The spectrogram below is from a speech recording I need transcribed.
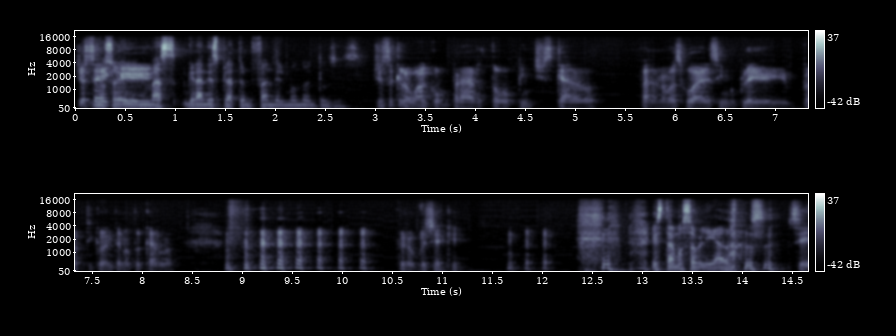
Yo sé no soy que el más grande Splatoon fan del mundo, entonces. yo sé que lo voy a comprar todo pinches caro para nomás jugar el single player y prácticamente no tocarlo. Pero pues ya que. Estamos obligados. Sí,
